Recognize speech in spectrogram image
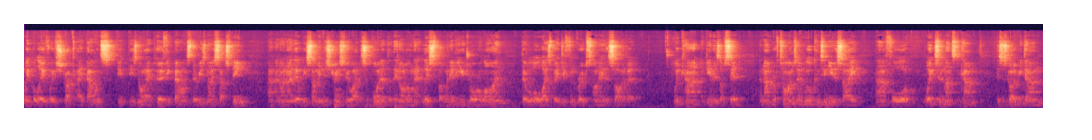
we believe we've struck a balance. It is not a perfect balance, there is no such thing. Uh, and I know there'll be some industries who are disappointed that they're not on that list, but whenever you draw a line, there will always be different groups on either side of it. We can't, again, as I've said a number of times, and will continue to say uh, for weeks and months to come, this has got to be done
